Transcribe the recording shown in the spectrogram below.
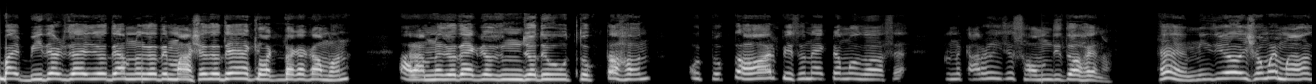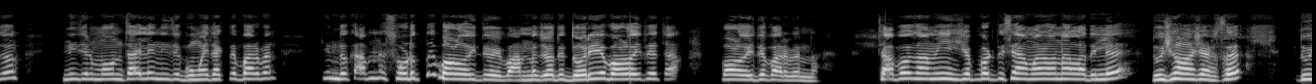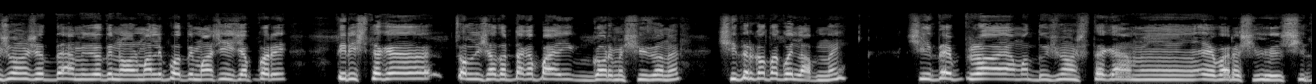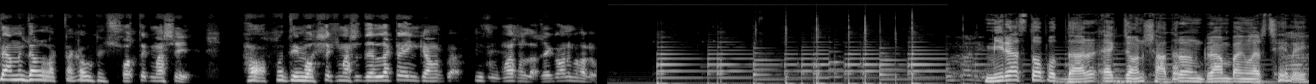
ভাই, বিদেশ যাই যদি আপনি যদি মাসে যদি এক লাখ টাকা কামান, আর আপনি যদি একজন যদি উদ্যোক্তা হন, উদ্যোক্তা হওয়ার পিছনে একটা মজা আছে, আপনি কারও হিসেবে শ্রম দিতে হয় না। হ্যাঁ নিজে ওই সময় মহাজন নিজের মন চাইলে নিজে ঘুমাই থাকতে পারবেন, কিন্তু আপনি ছোটতে বড় হইতে হইব। আপনি যদি দড়িয়ে বড় হইতে চান, বড় হইতে পারবেন না। সাপোজ আমি হিসেব করতেছি, আমার অনালা দিলে দুইশো মাস আছে। দুইশো মাসের দিয়ে আমি যদি নর্মালি প্রতি মাসে হিসাব করি তিরিশ থেকে চল্লিশ হাজার টাকা পাই গরমের সিজনে। শীতের কথা কই লাভ নাই। শীতে প্রায় আমার দুইশো মাস থেকে আমি এবারে শীতে আমি দেড় লাখ টাকা উঠেছি প্রত্যেক মাসে? হ্যাঁ প্রতি মাস। প্রত্যেক মাসে দেড় লাখ টাকা ইনকাম মাসাল্লাহ অনেক ভালো। মিরাজ তপোদ্দার একজন সাধারণ গ্রাম বাংলার ছেলে।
